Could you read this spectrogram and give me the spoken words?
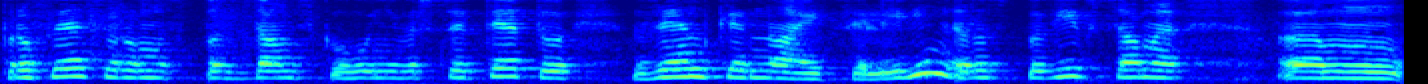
професором з Поздамського університету Зенке Найцель. І він розповів саме ем,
